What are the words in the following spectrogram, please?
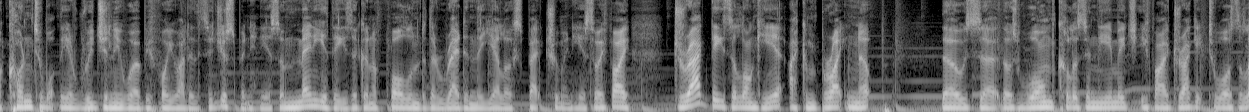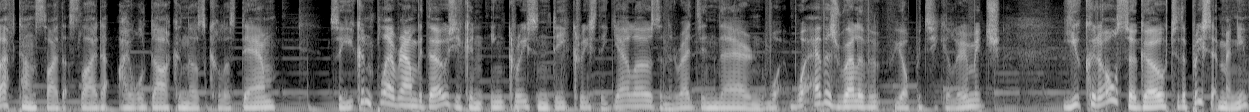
according to what they originally were before you added this adjustment in here. So many of these are going to fall under the red and the yellow spectrum in here. So if I drag these along here, I can brighten up those uh, those warm colors in the image. If I drag it towards the left hand side, that slider, I will darken those colors down. So you can play around with those. You can increase and decrease the yellows and the reds in there and wh whatever's relevant for your particular image. You could also go to the preset menu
